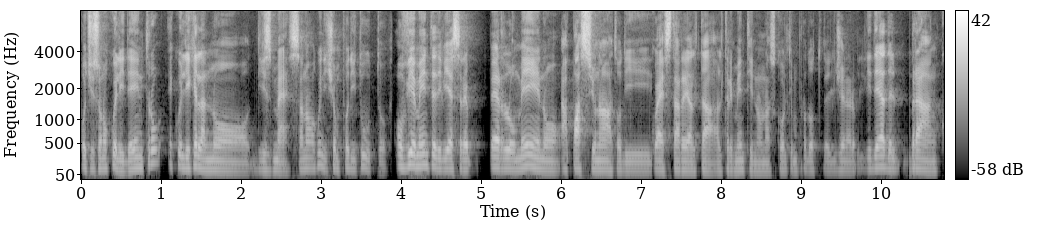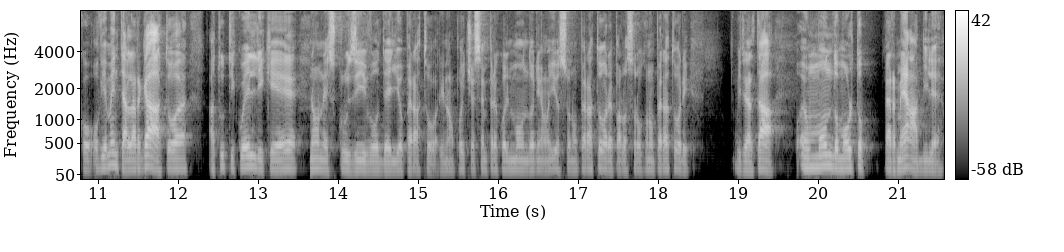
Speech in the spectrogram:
poi ci sono quelli dentro e quelli che l'hanno dismessa, no? Quindi c'è un po' di tutto. Ovviamente devi essere perlomeno appassionato di questa realtà, altrimenti non ascolti un prodotto del genere. L'idea del branco, ovviamente allargato eh, a tutti quelli che è non esclusivo degli operatori, no? Poi c'è sempre quel mondo, io sono operatore, parlo solo con operatori, in realtà è un mondo molto permeabile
